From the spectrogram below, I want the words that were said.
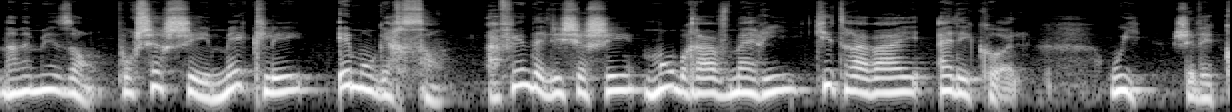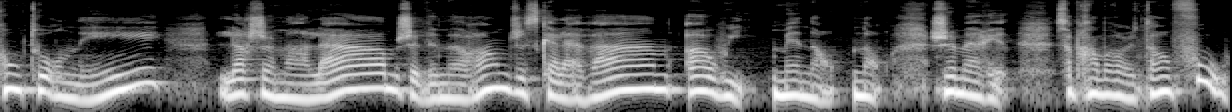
dans la maison, pour chercher mes clés et mon garçon, afin d'aller chercher mon brave mari qui travaille à l'école. Oui, je vais contourner largement l'arbre, je vais me rendre jusqu'à la vanne. Ah oui, mais non, non, je m'arrête. Ça prendra un temps fou.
